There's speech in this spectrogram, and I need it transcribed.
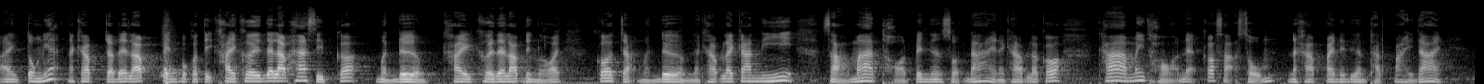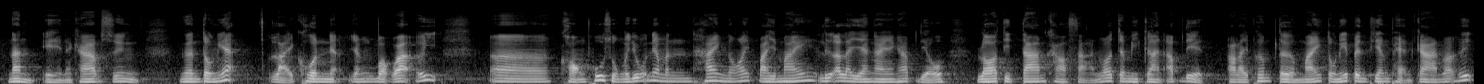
ไอ้ตรงเนี้ยนะครับจะได้รับเป็นปกติใครเคยได้รับ 50 ก็เหมือนเดิม ใครเคยได้รับ 100 ก็จะเหมือนเดิมนะครับรายการนี้สามารถถอนเป็นเงินสดได้นะครับ แล้วก็ถ้าไม่ถอนเนี่ยก็สะสมนะครับไปในเดือนถัดไปได้นั่นเองนะครับ ซึ่งเงินตรงเนี้ยหลายคนเนี่ยยังบอกว่าเอ้ยออของผู้สูงอายุเนี่ยมันให้น้อยไปไหมหรืออะไรยังไงครับ เดี๋ยวรอติดตามข่าวสารว่าจะมีการอัปเดตอะไรเพิ่มเติมไหม ตรงนี้เป็นเพียงแผนการว่าเฮ้ย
